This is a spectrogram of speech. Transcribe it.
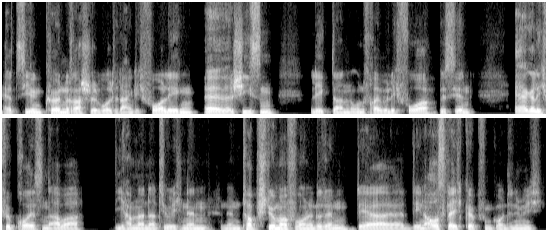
erzielen können. Raschel wollte da eigentlich vorlegen, äh, schießen, legt dann unfreiwillig vor. Bisschen ärgerlich für Preußen, aber die haben dann natürlich einen, einen Top-Stürmer vorne drin, der den Ausgleich köpfen konnte, nämlich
